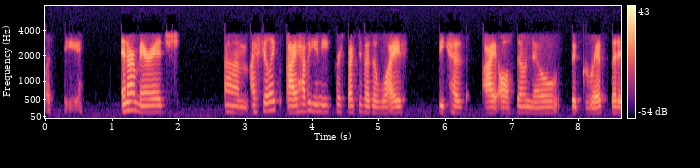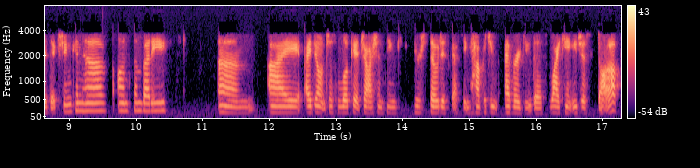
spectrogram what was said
let's see. In our marriage um, I feel like I have a unique perspective as a wife because I also know the grip that addiction can have on somebody. Um, I I don't just look at Josh and think you're so disgusting. How could you ever do this? Why can't you just stop?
